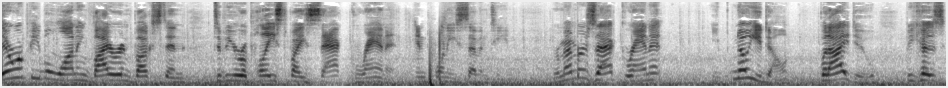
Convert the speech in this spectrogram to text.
there were people wanting Byron Buxton to be replaced by Zach Granite in 2017. Remember Zach Granite? No, you don't, but I do because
